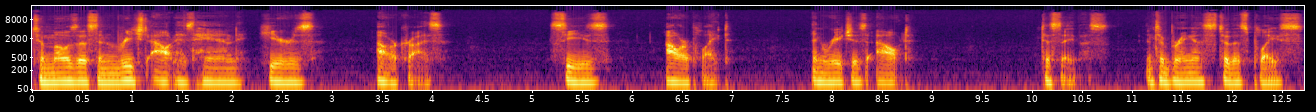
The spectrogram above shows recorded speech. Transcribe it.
to Moses and reached out his hand, hears our cries, sees our plight and reaches out to save us and to bring us to this place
